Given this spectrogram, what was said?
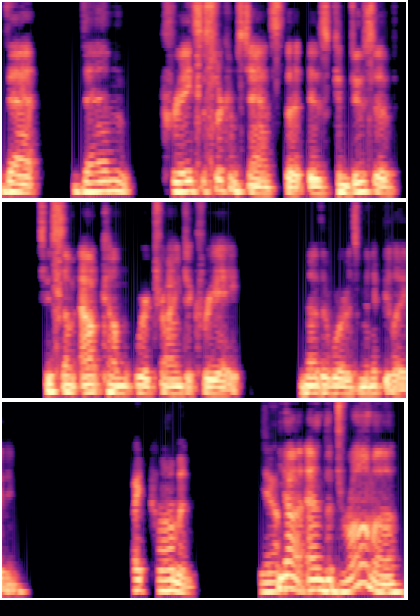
that then creates a circumstance that is conducive to some outcome we're trying to create. In other words, manipulating. Quite common. Yeah. Yeah. And the drama,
